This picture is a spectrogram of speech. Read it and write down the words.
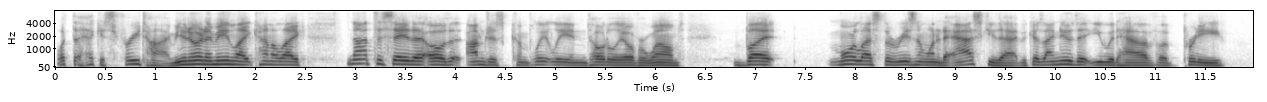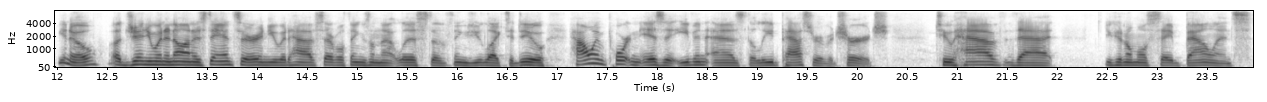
what the heck is free time?" You know what I mean? Like kind of like not to say that oh that I'm just completely and totally overwhelmed, but more or less the reason I wanted to ask you that because I knew that you would have a pretty you know, a genuine and honest answer and you would have several things on that list of things you like to do, how important is it, even as the lead pastor of a church, to have that, you can almost say, balance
